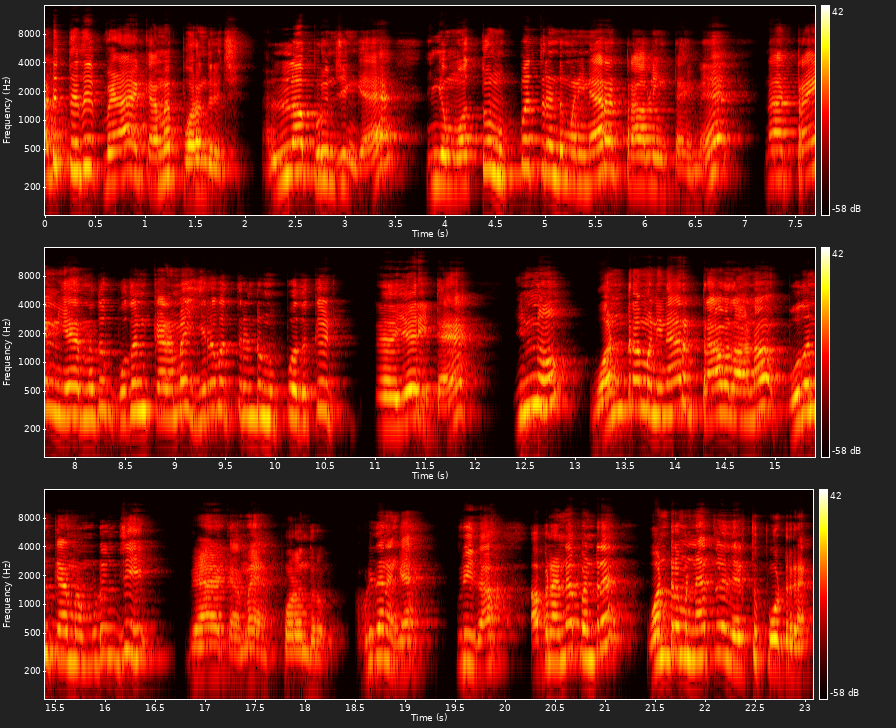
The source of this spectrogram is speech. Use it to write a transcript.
அடுத்தது விழாக்கிழமை பிறந்துருச்சு. நல்லா புரிஞ்சுங்க. இங்கே மொத்தம் முப்பத்தி ரெண்டு மணி நேரம் ட்ராவலிங் டைமு நான் ட்ரெயின் ஏறினது புதன்கிழமை இருபத்தி ரெண்டு முப்பதுக்கு ஏறிட்டேன். இன்னும் ஒன்றரை மணி நேரம் ட்ராவல் ஆனால் புதன்கிழமை முடிஞ்சு வியாழக்கிழமை பிறந்துடும் அப்படிதானேங்க? புரியுதா? அப்போ நான் என்ன பண்ணுறேன் ஒன்றரை மணி நேரத்தில் இதை எடுத்து போட்டுறேன்.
